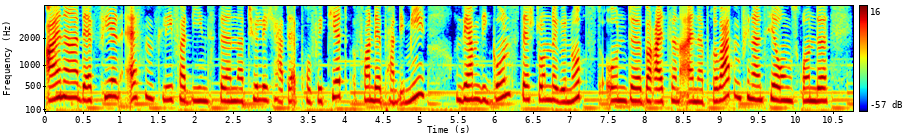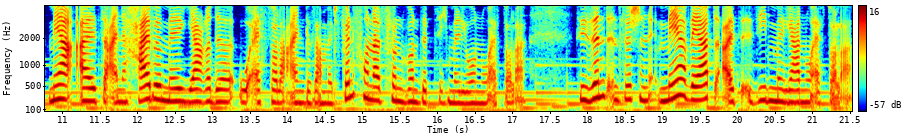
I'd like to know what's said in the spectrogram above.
einer der vielen Essenslieferdienste. Natürlich hat er profitiert von der Pandemie und sie haben die Gunst der Stunde genutzt und äh, bereits in einer privaten Finanzierungsrunde mehr als eine halbe Milliarde US-Dollar eingesammelt. 575 Millionen US-Dollar. Sie sind inzwischen mehr wert als 7 Milliarden US-Dollar.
